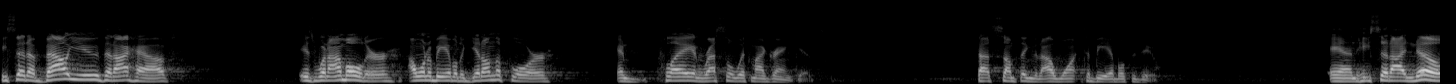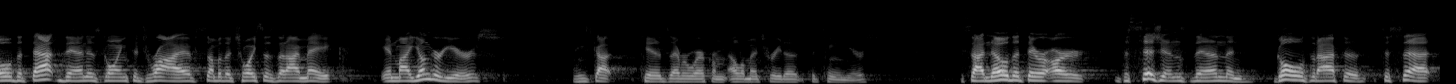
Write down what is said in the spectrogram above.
he said, A value that I have is when I'm older, I want to be able to get on the floor and play and wrestle with my grandkids. That's something that I want to be able to do. And he said, I know that that then is going to drive some of the choices that I make in my younger years. And He's got kids everywhere from elementary to, to teen years. He said, I know that there are decisions then and goals that I have to, to set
